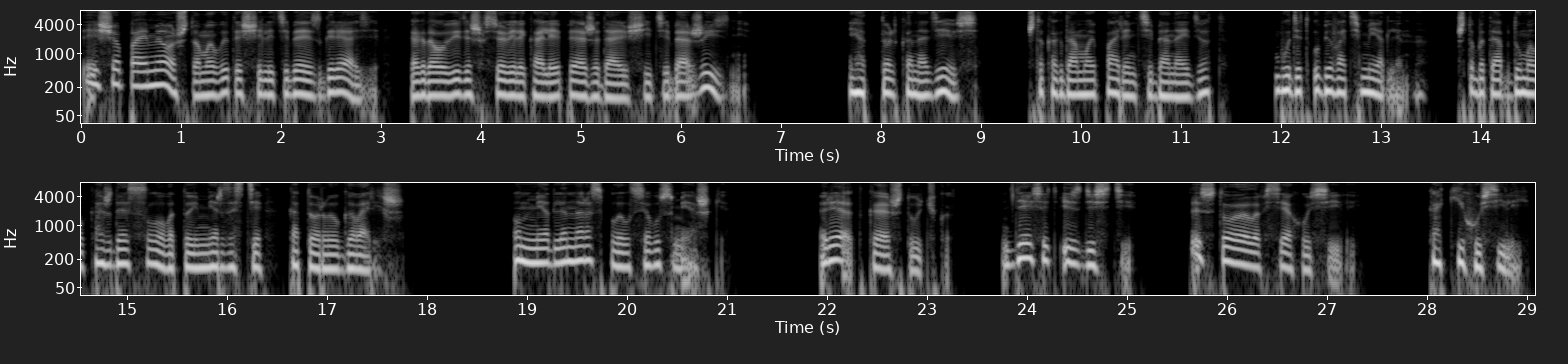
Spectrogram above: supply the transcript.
Ты еще поймешь, что мы вытащили тебя из грязи, когда увидишь все великолепие ожидающей тебя жизни. Я только надеюсь, что когда мой парень тебя найдет, будет убивать медленно, чтобы ты обдумал каждое слово той мерзости, которую говоришь. Он медленно расплылся в усмешке. Редкая штучка. Десять из десяти. Ты стоила всех усилий. Каких усилий?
